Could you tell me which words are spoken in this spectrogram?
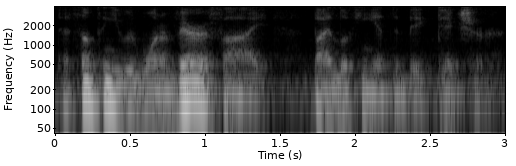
that's something you would want to verify by looking at the big picture.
